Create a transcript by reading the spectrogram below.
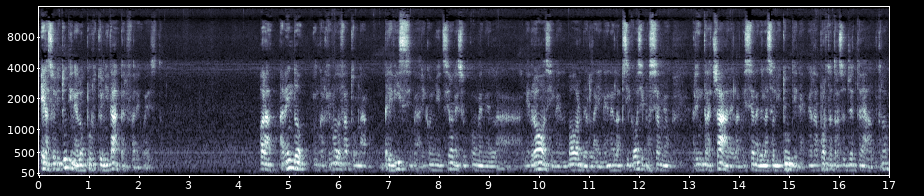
E la solitudine è l'opportunità per fare questo. Ora, avendo in qualche modo fatto una brevissima ricognizione su come nella nevrosi, nel borderline e nella psicosi possiamo rintracciare la questione della solitudine nel rapporto tra soggetto e altro,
